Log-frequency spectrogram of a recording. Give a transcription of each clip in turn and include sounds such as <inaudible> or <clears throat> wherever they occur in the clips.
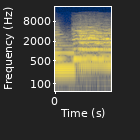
Thank you.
